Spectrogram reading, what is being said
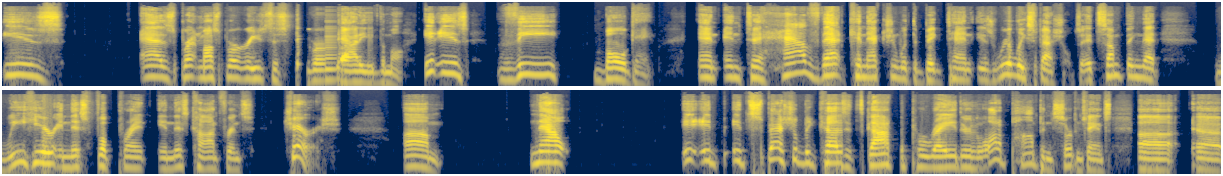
is, as Brent Musburger used to say, "Daddy of them all." It is the bowl game. And and to have that connection with the Big 10 is really special. So it's something that we here in this footprint in this conference cherish. Um now it, it, it's special because it's got the parade. There's a lot of pomp and circumstance uh, uh,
